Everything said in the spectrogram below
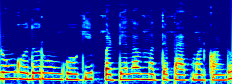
ರೂಮ್ಗೆ ಹೋದೋ ರೂಮ್ಗೆ ಹೋಗಿ ಬಟ್ಟೆ ಎಲ್ಲ ಮತ್ತೆ ಪ್ಯಾಕ್ ಮಾಡಿಕೊಂಡು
